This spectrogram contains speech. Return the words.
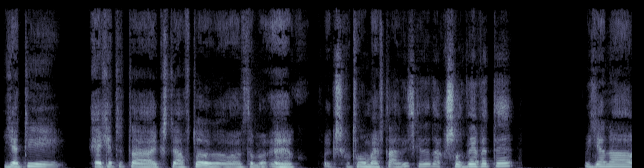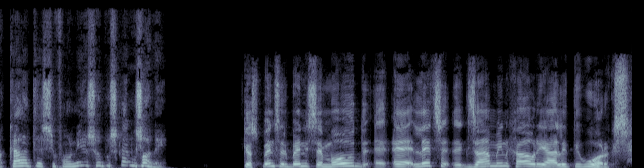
γιατί έχετε τα 68, 68,7 δις και δεν τα ξοδεύετε για να κάνετε συμφωνίες όπως κάνει η Sony. Και ο Spencer μπαίνει σε mode ε, ε, let's examine how reality works.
